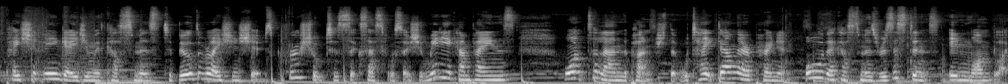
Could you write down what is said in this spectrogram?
patiently engaging with customers to build the relationships crucial to successful social media campaigns, want to land the punch that will take down their opponent or their customers' resistance in one blow.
